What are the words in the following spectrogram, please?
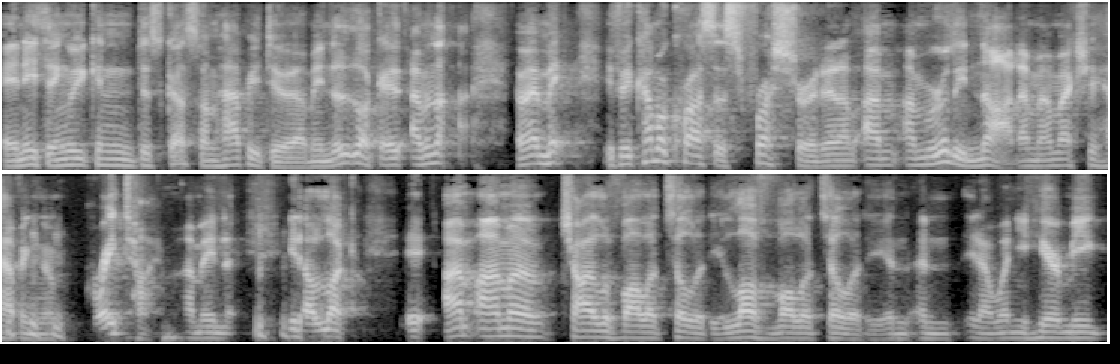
anything we can discuss i'm happy to. I mean look i'm not I mean, if you come across as frustrated i'm i'm, I'm really not. I'm, I'm actually having a great time. I mean you know look it, i'm i'm a child of volatility love volatility. And and you know when you hear me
